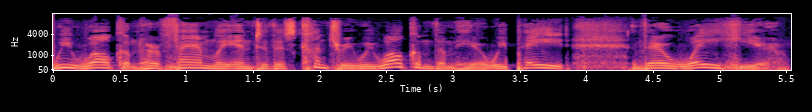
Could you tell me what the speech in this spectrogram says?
we welcomed her family into this country. We welcomed them here. We paid their way here.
